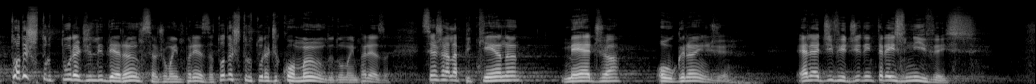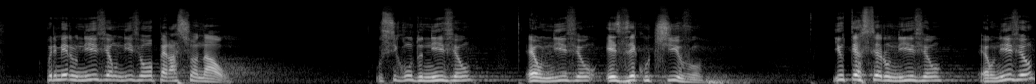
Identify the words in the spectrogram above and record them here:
toda estrutura de liderança de uma empresa, toda estrutura de comando de uma empresa, seja ela pequena, média ou grande, ela é dividida em três níveis. O primeiro nível é o nível operacional. O segundo nível é o nível executivo. E o terceiro nível é o nível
